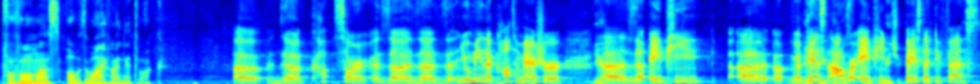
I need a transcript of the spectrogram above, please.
performance of the Wi-Fi network. Uh, the sorry, the, the, the you mean the countermeasure, Yeah. uh, the AP uh, against AP-based our. AP-based defense?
